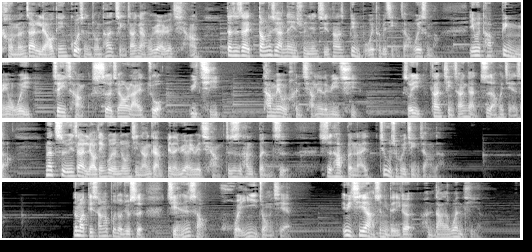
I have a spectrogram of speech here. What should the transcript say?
可能在聊天过程中，他的紧张感会越来越强，但是在当下那一瞬间，其实他并不会特别紧张。为什么？因为他并没有为这一场社交来做预期，他没有很强烈的预期，所以他的紧张感自然会减少。那至于在聊天过程中紧张感变得越来越强，这就是他的本质，是他本来就是会紧张的。那么第三个步骤就是减少回忆总结。预期啊是你的一个很大的问题，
